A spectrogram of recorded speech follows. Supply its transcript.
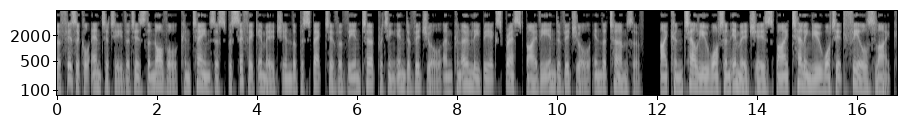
The physical entity that is the novel contains a specific image in the perspective of the interpreting individual and can only be expressed by the individual in the terms of, "...I can tell you what an image is by telling you what it feels like."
